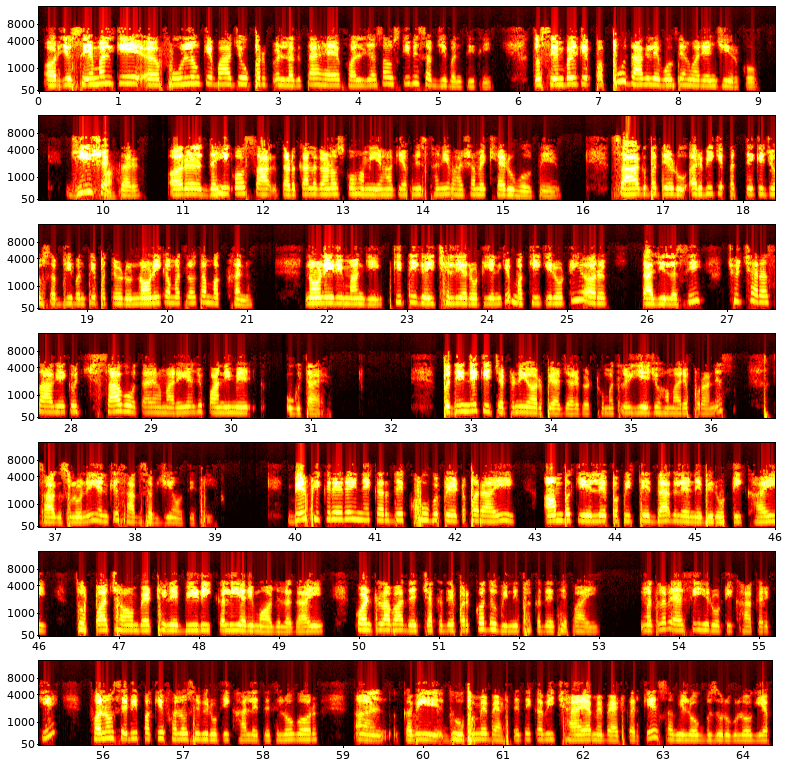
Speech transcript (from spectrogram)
और जो सेमल के फूलों के बाद जो ऊपर लगता है फल जैसा उसकी भी सब्ज़ी बनती थी। तो सेम्बल के पप्पू दागले बोलते हैं हमारे अंजीर को। घी शक्कर हाँ। और दही को साग तड़का लगाना उसको हम यहाँ की अपनी स्थानीय भाषा में खैरू बोलते हैं। साग पतेड़ू अरबी के पत्ते की जो सब्ज़ी बनती है पतेड़ू नौनी का मतलब होता है मक्खन। नौनी रिमांगी की गई छलिया रोटी, यानी कि मक्की की रोटी और ताजी लस्सी। छुच्छरा साग एक साग होता है हमारे यहाँ जो पानी में उगता है। पुदीने की चटनी और प्याजा गट्ठू मतलब ये जो हमारे पुराने साग सलोनी, यानी कि साग सब्ज़ियाँ होती थी। बेफिक्रे रही ने कर दे, खूब पेट पर आई। अम्ब केले पपीते दाग लेने भी रोटी खाई। धुप्पा छाव बैठी ने बीड़ी कलियरी मौज लगाई क्वंटला बादे चकदे पर कदू भी नहीं थकदे थे पाई मतलब ऐसी ही रोटी खा करके फलों से भी पके फलों से भी रोटी खा लेते थे लोग और आ, कभी धूप में बैठते थे कभी छाया में बैठ करके सभी लोग बुज़ुर्ग लोग या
